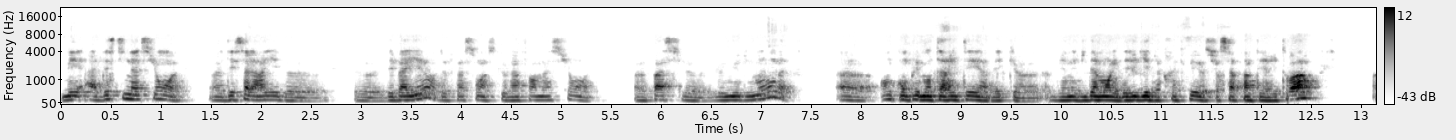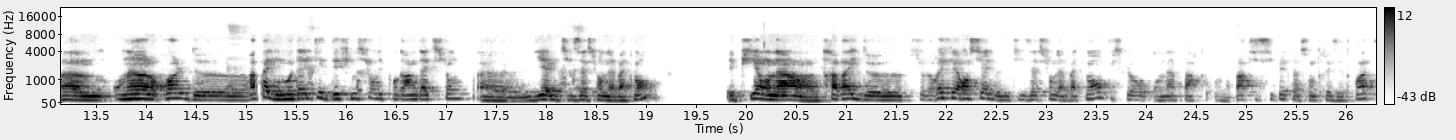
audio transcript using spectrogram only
mais à destination euh, des salariés de, euh, des bailleurs, de façon à ce que l'information euh, passe le, mieux du monde, en complémentarité avec, bien évidemment, les délégués du préfet sur certains territoires. on a un rôle de rappel des modalités de définition des programmes d'action liés à l'utilisation de l'abattement. Et puis, on a un travail sur le référentiel de l'utilisation de l'abattement, puisqu'on a, participé de façon très étroite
